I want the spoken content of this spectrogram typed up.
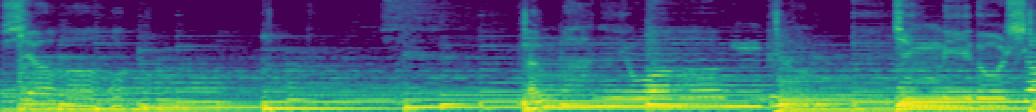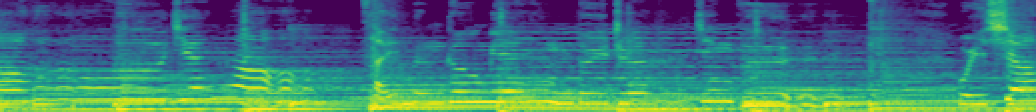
笑。能把你忘掉，经历多少煎熬，才能够面对着镜子微笑。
